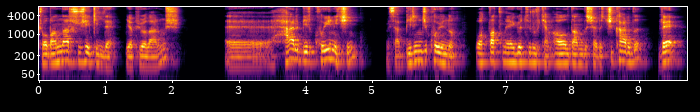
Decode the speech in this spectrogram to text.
çobanlar şu şekilde yapıyorlarmış. Ee, her bir koyun için mesela birinci koyunu otlatmaya götürürken ağıldan dışarı çıkardı ve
